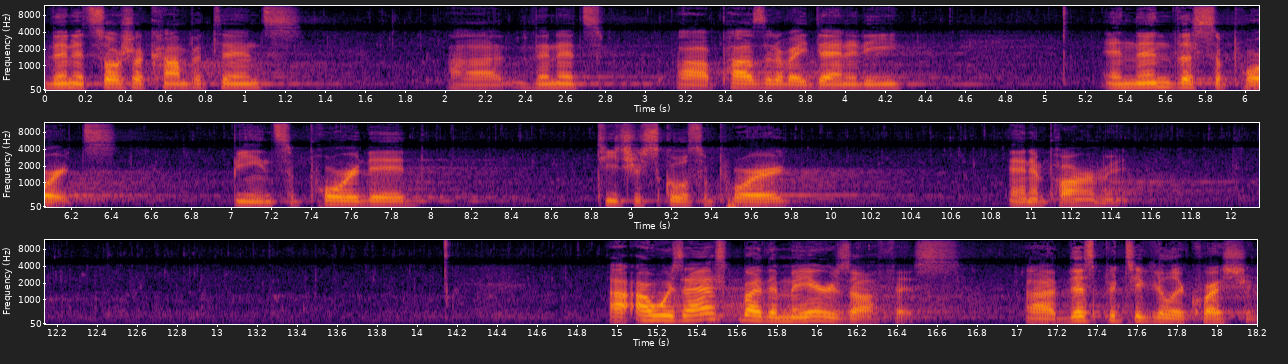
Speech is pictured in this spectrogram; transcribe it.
then it's social competence, uh, then it's uh, positive identity, and then the supports, being supported, teacher school support, and empowerment. I was asked by the mayor's office uh, this particular question.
